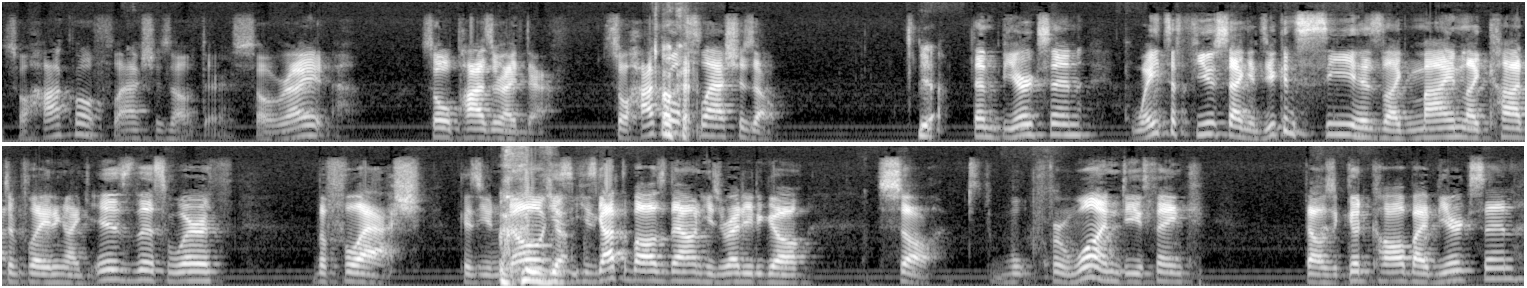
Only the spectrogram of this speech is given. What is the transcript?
So Hakuho flashes out there. So right, so we'll pause it right there. So Hakuho okay. flashes out. Yeah. Then Bjergsen waits a few seconds. You can see his like mind like contemplating like, is this worth the flash? Because you know yeah. he's, he's got the balls down. He's ready to go. So, for one, do you think that was a good call by Bjergsen?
